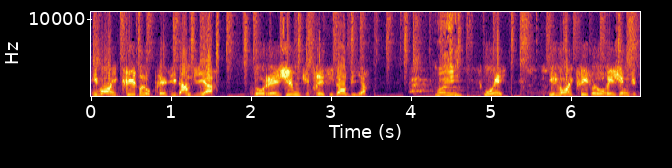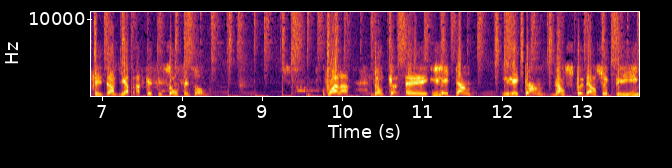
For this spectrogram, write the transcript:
ils vont écrire le président Biya, le régime du président Biya. Oui. Oui, ils vont écrire le régime du président Biya parce que ce sont ces hommes. Voilà. Donc, euh, il est temps, il est temps dans ce, que dans ce pays,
